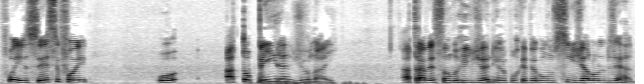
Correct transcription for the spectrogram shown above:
Foi isso. Esse foi o a topeira Junai atravessando o Rio de Janeiro porque pegou um singelo ônibus errado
